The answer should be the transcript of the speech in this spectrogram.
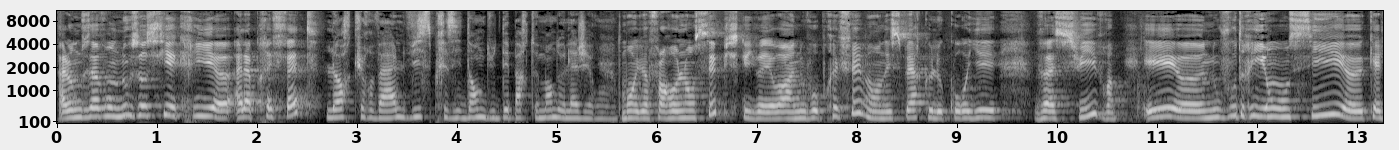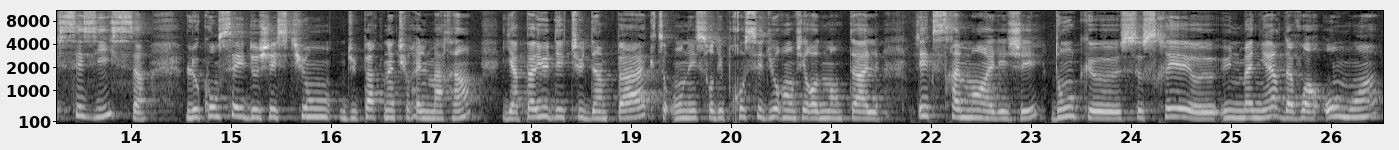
Alors nous avons nous aussi écrit à la préfète. Laure Curval, vice-présidente du département de la Gironde. Bon, il va falloir relancer puisqu'il va y avoir un nouveau préfet, mais on espère que le courrier va suivre. Et nous voudrions aussi qu'elle saisisse le conseil de gestion du parc naturel marin. Il n'y a pas eu d'étude d'impact. On est sur des procédures environnementales extrêmement allégées. Donc, euh, ce serait euh, une manière d'avoir au moins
